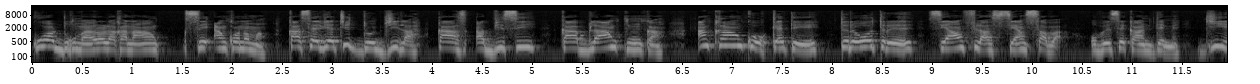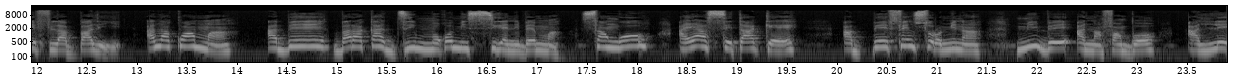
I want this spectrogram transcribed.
kɔɔ dugumayɔrɔ la ka na an se an kɔnɔ ma ka sɛviyɛti don ji la k'a a bisi k'a bila an kuun kan an k'an k'o kɛ ten tere o tere siyan fila siyan saba o be se k'an dɛmɛ ji ye filaba le ye ala ko an ma a bɛ baraka di mɔgɔ min sigɛnnin bɛ ma sanko a y'a seta kɛ a bɛ fɛn sɔrɔ min na min bɛ a nafan bɔ ale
